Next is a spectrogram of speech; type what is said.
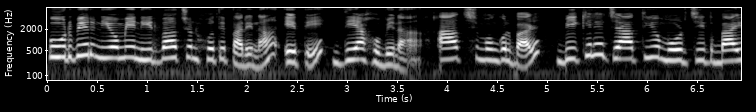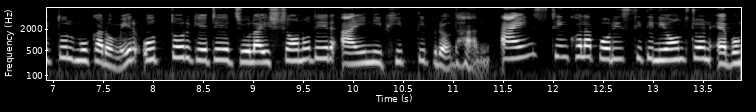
পূর্বের নিয়মে নির্বাচন হতে পারে না, এতে দেয়া হবে না। আজ মঙ্গলবার বিকেলে জাতীয় মসজিদ বাইতুল মুকারমের উত্তর গেটে জুলাই সনদের আইনি ভিত্তি প্রধান। আইন শৃঙ্খলা পরিস্থিতি নিয়ন্ত্রণ এবং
